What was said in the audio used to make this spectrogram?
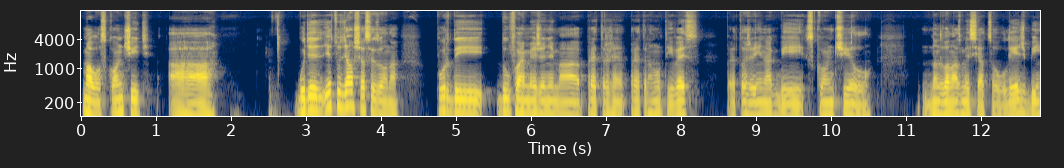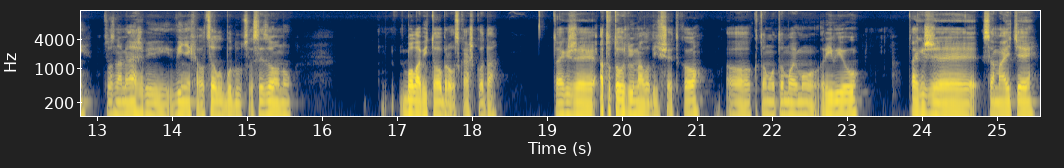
malo skončiť a bude, je tu ďalšia sezóna. Purdy dúfajme, že nemá pretrhnutý ves, pretože inak by skončil na 12 mesiacov liečby, to znamená, že by vynechal celú budúcu sezónu. Bola by to obrovská škoda. Takže, a toto už by malo byť všetko o, k tomuto môjmu review. Takže sa majte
